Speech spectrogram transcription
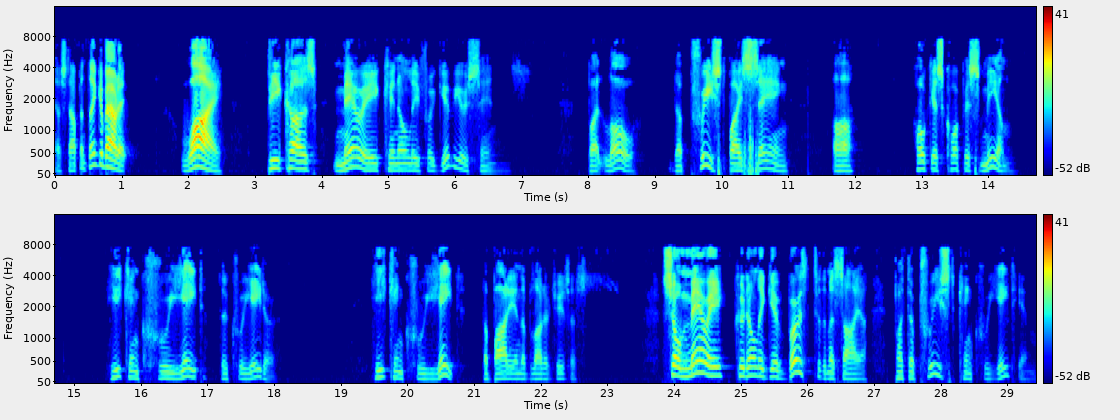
Now stop and think about it. Why? Because Mary can only forgive your sins. But lo, the priest, by saying, uh, hocus corpus meum, he can create the Creator. He can create the body and the blood of Jesus. So Mary could only give birth to the Messiah, but the priest can create him.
